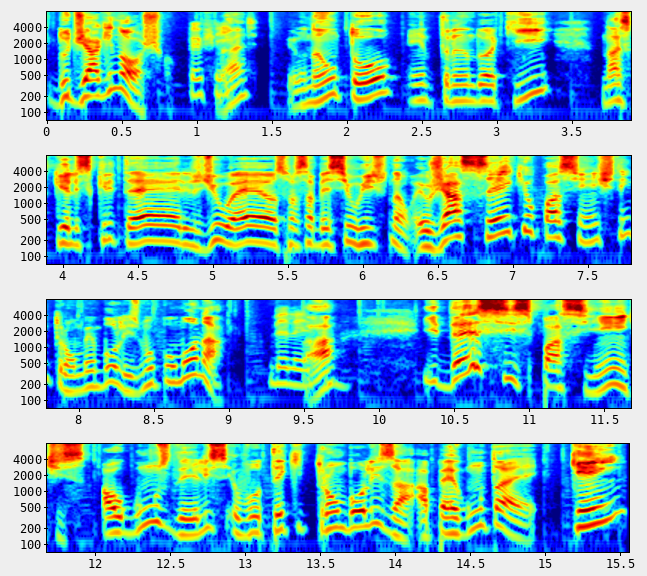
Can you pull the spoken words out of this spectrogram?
do diagnóstico. Perfeito. né? Eu não tô entrando aqui naqueles critérios de Wells para saber se o risco não. Eu já sei que o paciente tem tromboembolismo pulmonar. Beleza. Tá? E desses pacientes, alguns deles eu vou ter que trombolizar. A pergunta é: quem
